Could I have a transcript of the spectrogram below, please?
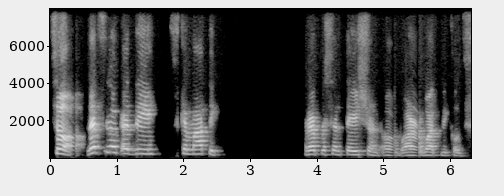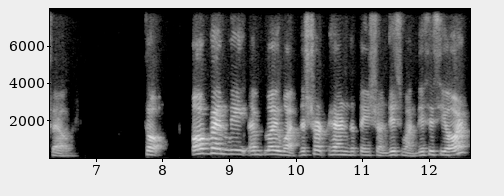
so let's look at the schematic representation of our what we call cell. So often we employ what? The shorthand notation. This one. This is your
